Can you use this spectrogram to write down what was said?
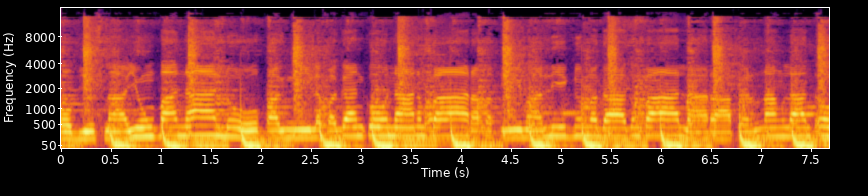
Obvious na yung panalo. Pag nilapagan ko na ng para Pati maligno magagampala. Rapper ng Land of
